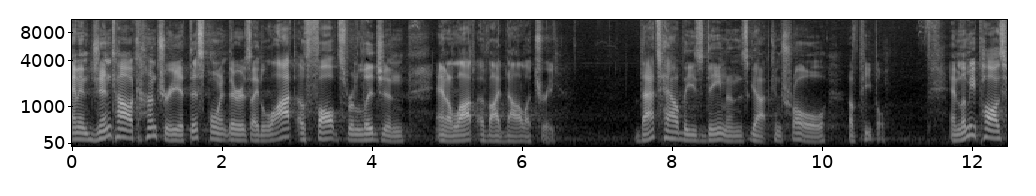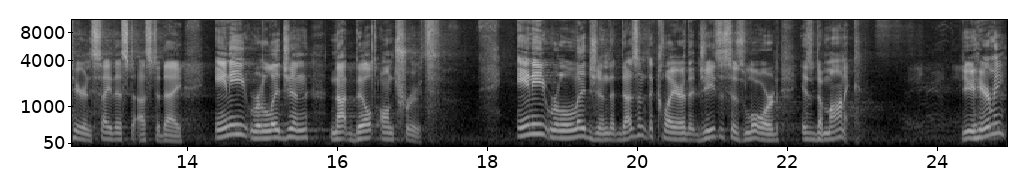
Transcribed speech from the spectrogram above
And in Gentile country, at this point, there is a lot of false religion and a lot of idolatry. That's how these demons got control of people. And let me pause here and say this to us today. Any religion not built on truth, any religion that doesn't declare that Jesus is Lord is demonic. Do you hear me?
